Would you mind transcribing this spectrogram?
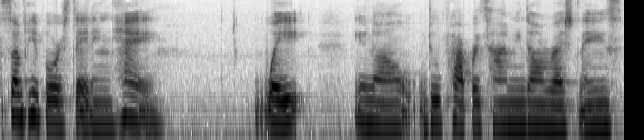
Some people were stating, hey, wait, you know, do proper timing, don't rush things.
